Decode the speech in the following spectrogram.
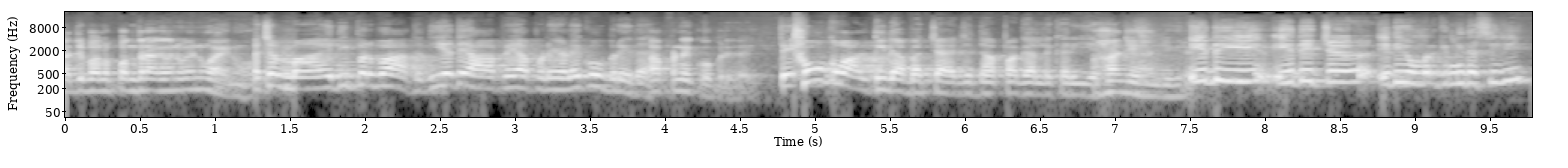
ਅੱਜ ਵੱਲ 15 ਦਿਨ ਨੂੰ ਇਹਨੂੰ ਆਏ ਨੂੰ ਹੋ ਅੱਛਾ ਮਾਂ ਇਹਦੀ ਪ੍ਰਭਾਤ ਦੀ ਹੈ ਤੇ ਆਪ ਇਹ ਆਪਣੇ ਵਾਲੇ ਕੋਬਰੇ ਦਾ ਹੈ। ਆਪਣੇ ਕੋਬਰੇ ਦਾ ਤੇ ਸ਼ੋਅ ਕੁਆਲਿਟੀ ਦਾ ਬੱਚਾ ਹੈ ਜਿੱਦਾਂ ਆਪਾਂ ਗੱਲ ਕਰੀਏ। ਹਾਂਜੀ ਹਾਂਜੀ ਵੀਰੇ। ਇਹਦੀ ਇਹਦੇ ਚ ਇਹਦੀ ਉਮਰ ਕਿੰਨੀ ਦੱਸੀ ਜੀ?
